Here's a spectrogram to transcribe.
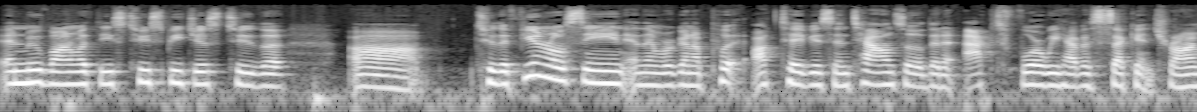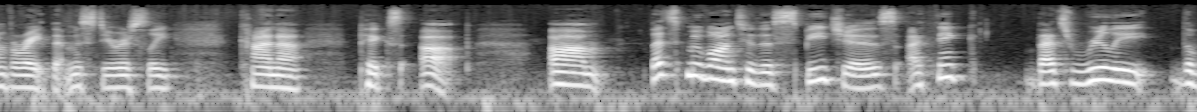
and move on with these two speeches to the. Uh, to the funeral scene, and then we're going to put Octavius in town so that in Act Four we have a second triumvirate that mysteriously kind of picks up. Um, let's move on to the speeches. I think that's really the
